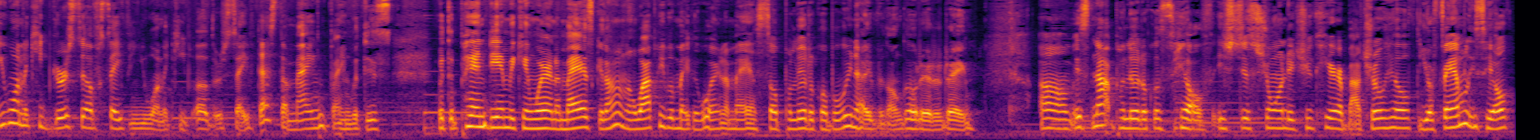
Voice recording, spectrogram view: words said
you want to keep yourself safe and you want to keep others safe. That's the main thing with this with the pandemic and wearing a mask and i don't know why people make it wearing a mask so political but we're not even gonna go there today. Um, it's not political health. It's just showing that you care about your health your family's health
